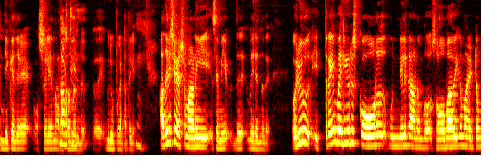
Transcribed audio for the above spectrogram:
ഇന്ത്യക്കെതിരെ ഓസ്ട്രേലിയ നടത്തുന്നുണ്ട് ഗ്രൂപ്പ് ഘട്ടത്തിൽ. അതിനുശേഷമാണ് ഈ സെമി ഇത് വരുന്നത്. ഒരു ഇത്രയും വലിയൊരു സ്കോർ മുന്നിൽ കാണുമ്പോൾ സ്വാഭാവികമായിട്ടും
